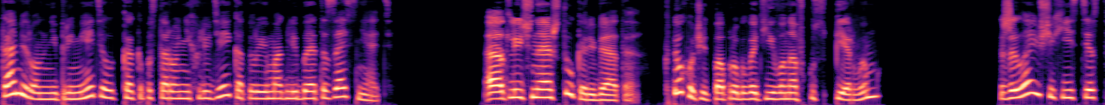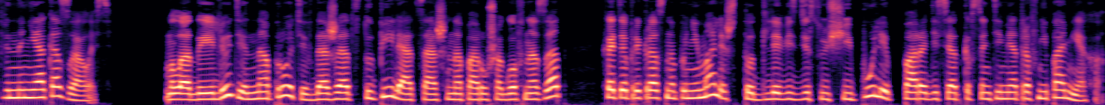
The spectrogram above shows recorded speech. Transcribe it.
Камер он не приметил, как и посторонних людей, которые могли бы это заснять. «Отличная штука, ребята. Кто хочет попробовать его на вкус первым?» Желающих, естественно, не оказалось. Молодые люди, напротив, даже отступили от Саши на пару шагов назад, хотя прекрасно понимали, что для вездесущей пули пара десятков сантиметров не помеха.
